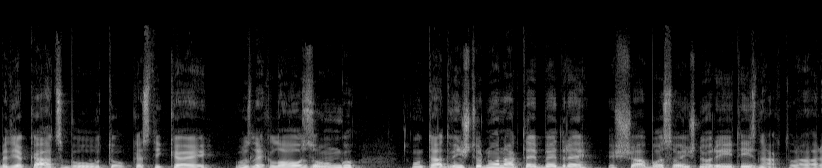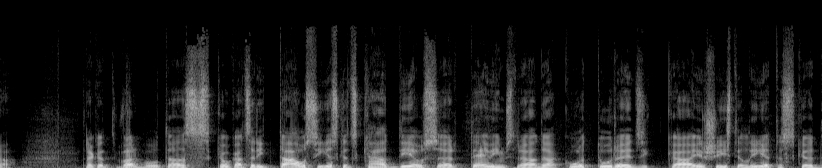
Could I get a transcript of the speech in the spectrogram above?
Bet, ja kāds būtu, kas tikai uzliek lozungu, un tad viņš tur nonāk tajā bedrē, es šaubos, vai viņš no rīta iznāk tur ārā. Kā varbūt tās kaut kāds arī tavs ieskats, kā Dievs ar tevīm strādā, ko tu redzi, kā ir šīs lietas, kad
